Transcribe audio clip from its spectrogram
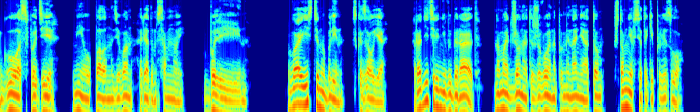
«Господи!» — Мия упала на диван рядом со мной. «Блин!» «Воистину, блин!» — сказал я. «Родители не выбирают, но мать Джона — это живое напоминание о том, что мне все-таки повезло».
